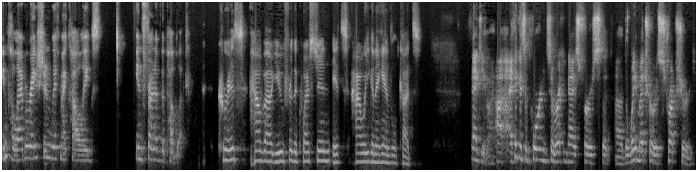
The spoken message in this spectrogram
in collaboration with my colleagues in front of the public. Chris, how about you for the question? It's how are you going to handle cuts? Thank you. I, think it's important to recognize first that uh, the way Metro is structured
